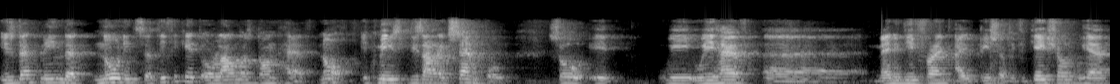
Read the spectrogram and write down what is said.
Is that mean that no need certificate or Laumas don't have? No, it means these are example. So it we we have uh, many different IP certification. We have,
